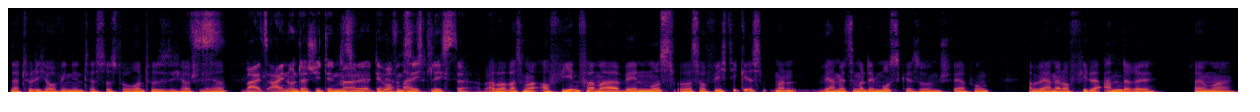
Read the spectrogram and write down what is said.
Natürlich auch wegen den Testosteron tun sie sich auch schwerer. War jetzt ein Unterschied, den man, der offensichtlichste. Aber. aber was man auf jeden Fall mal erwähnen muss, was auch wichtig ist, man, wir haben jetzt immer den Muskel so im Schwerpunkt, aber wir haben ja noch viele andere, sagen wir mal,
